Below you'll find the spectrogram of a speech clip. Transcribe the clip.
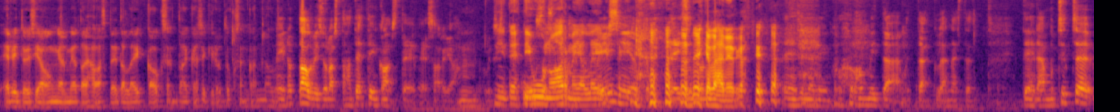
erityisiä ongelmia tai haasteita leikkauksen tai käsikirjoituksen kannalta. Niin, no talvisodastahan tehtiin kans TV-sarjaa. Mm. Oliko Niin tehtiin Uuno armeijan Niin, leivissäkin. niin, että ei siinä Ehkä ole- vähän eri ei siinä niin kuin ole mitään, mutta kyllä näistä tehdään. Mutta sitten se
